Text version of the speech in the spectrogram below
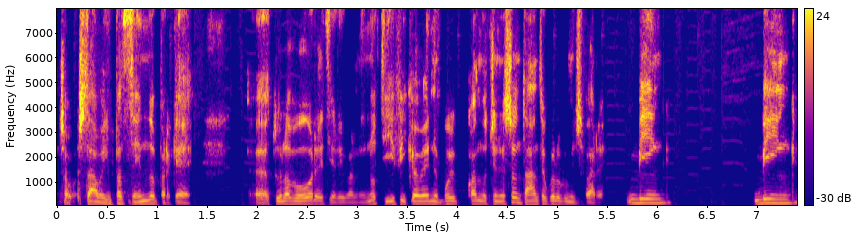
Cioè, stavo impazzendo perché eh, tu lavori, ti arrivano le notifiche, poi quando ce ne sono tante quello comincia a fare bing, bing,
